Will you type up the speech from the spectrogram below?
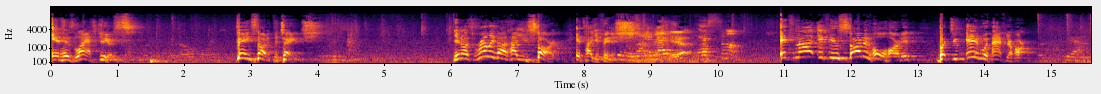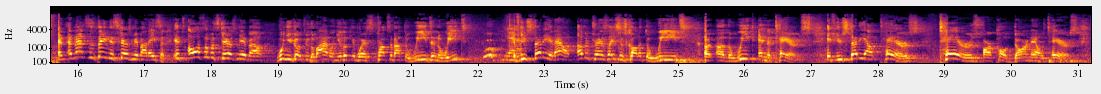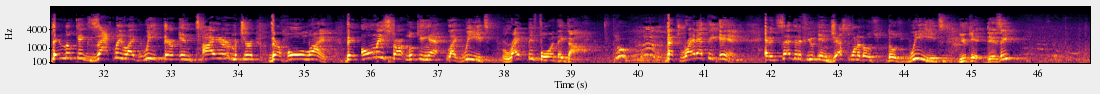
in his last years, things started to change. You know, it's really not how you start; it's how you finish. Yeah. Yes. Come on. It's not if you started wholehearted, but you end with half your heart. And, and that's the thing that scares me about Asa. It's also what scares me about when you go through the Bible and you look at where it talks about the weeds and the wheat. Yeah. If you study it out, other translations call it the weeds, uh, uh, the wheat and the tares. If you study out tares, tares are called darnel tares. They look exactly like wheat their entire mature, their whole life. They only start looking at like weeds right before they die. That's right at the end. And it said that if you ingest one of those those weeds, you get dizzy.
